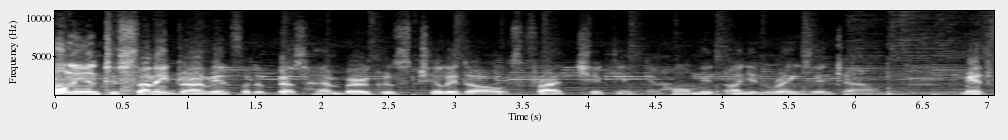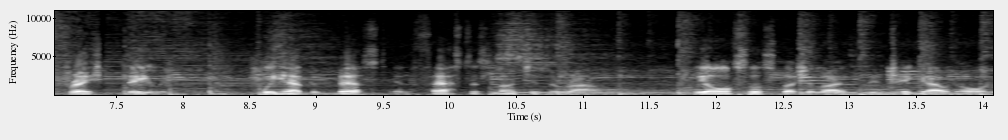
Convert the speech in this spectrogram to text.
on in to Sonic Drive-In for the best hamburgers, chili dogs, fried chicken, and homemade onion rings in town. Made fresh daily. We have the best and fastest lunches around. We also specialize in takeout orders.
